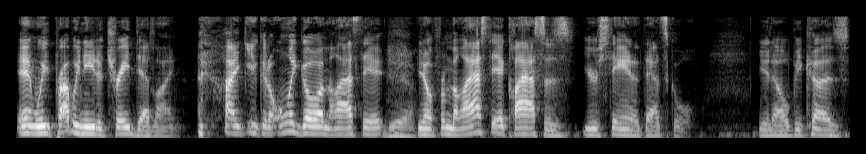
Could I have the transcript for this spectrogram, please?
and we probably need a trade deadline. like you can only go on the last day. Yeah. You know, from the last day of classes, you're staying at that school. You know, because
